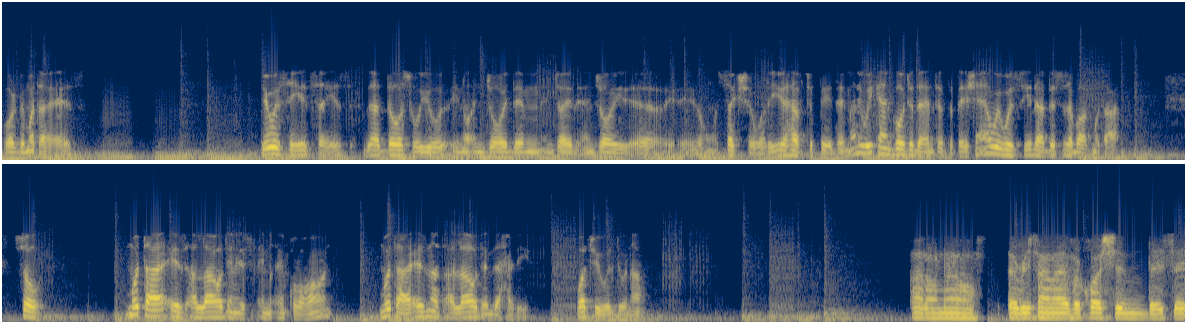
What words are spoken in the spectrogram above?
where the matter is you will see it says that those who you you know enjoy them enjoy enjoy uh, you know sexually you have to pay them. And we can go to the interpretation and we will see that this is about muta. So muta is allowed in, in, in Quran. Muta is not allowed in the hadith. What you will do now? I don't know. Every time I have a question they say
